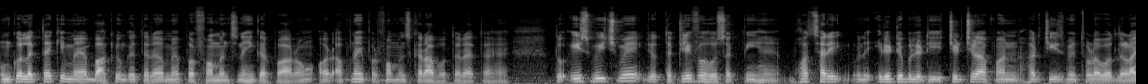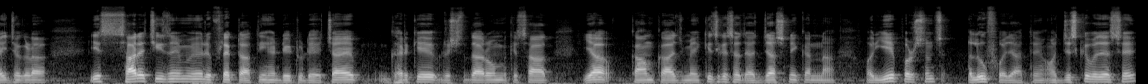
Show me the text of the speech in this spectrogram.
उनको लगता है कि मैं बाकियों की तरह मैं परफॉर्मेंस नहीं कर पा रहा हूँ और अपना ही परफॉर्मेंस ख़राब होता रहता है। तो इस बीच में जो तकलीफ़ें हो सकती हैं, बहुत सारी इरिटेबिलिटी चिड़चिड़ापन, हर चीज़ में थोड़ा बहुत लड़ाई झगड़ा ये सारे चीज़ें में रिफ्लेक्ट आती हैं डे टू डे चाहे घर के रिश्तेदारों के साथ या काम काज में किसी के साथ एडजस्ट नहीं करना, और ये पर्सनस अलूफ हो जाते हैं, और जिसकी वजह से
